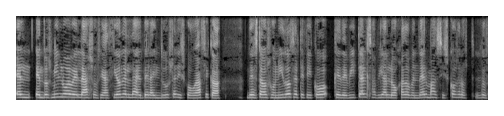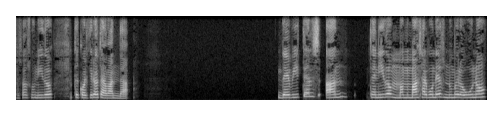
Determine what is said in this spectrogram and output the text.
En, en 2009, la Asociación de la, de la Industria Discográfica de Estados Unidos certificó que The Beatles había logrado vender más discos en los, los Estados Unidos que cualquier otra banda. The Beatles han tenido más álbumes número uno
